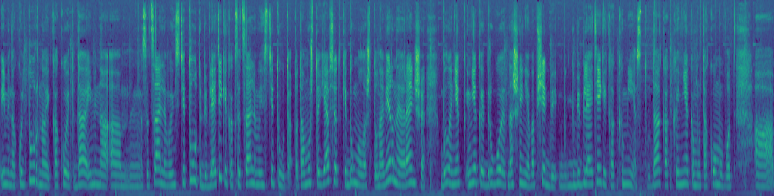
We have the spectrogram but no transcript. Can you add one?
именно культурной какой-то, да, именно а, социального института, библиотеки как социального института, потому что я все-таки думала, что, наверное, раньше было нек- некое другое отношение вообще к библиотеке как к месту, да, как к некому такому вот а,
